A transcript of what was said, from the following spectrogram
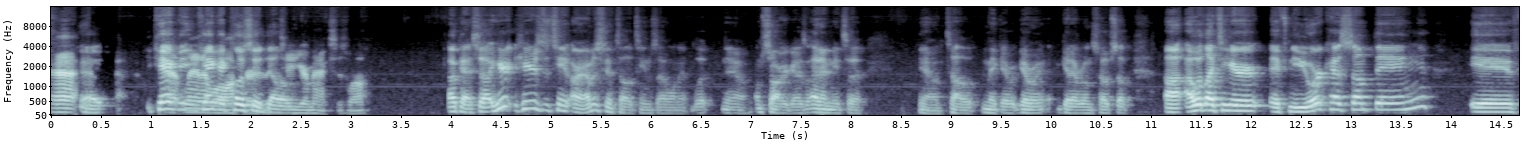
Uh, You can't be, you can't get closer to the Della. two-year max as well. Okay, so here here's the team. All right, I'm just gonna tell the teams I want to let you know. I'm sorry, guys. I didn't mean to, you know, tell make every, get, everyone- get everyone's hopes up. Uh, I would like to hear if New York has something. If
